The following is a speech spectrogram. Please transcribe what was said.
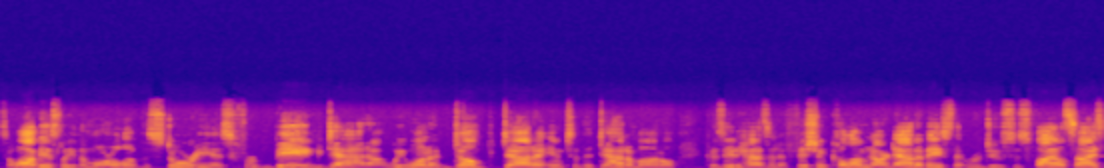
So obviously, the moral of the story is for big data, we want to dump data into the data model because it has an efficient columnar database that reduces file size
